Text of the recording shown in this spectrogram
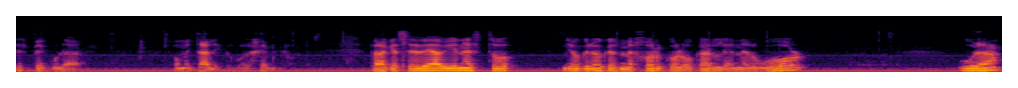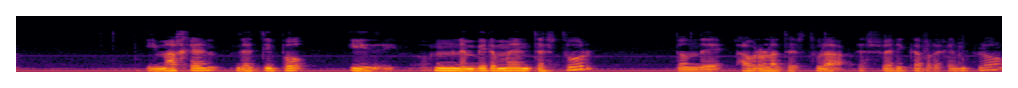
especular o metálico, por ejemplo. Para que se vea bien esto, yo creo que es mejor colocarle en el Word una imagen de tipo IDRI, un Environment Texture, donde abro la textura esférica, por ejemplo,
